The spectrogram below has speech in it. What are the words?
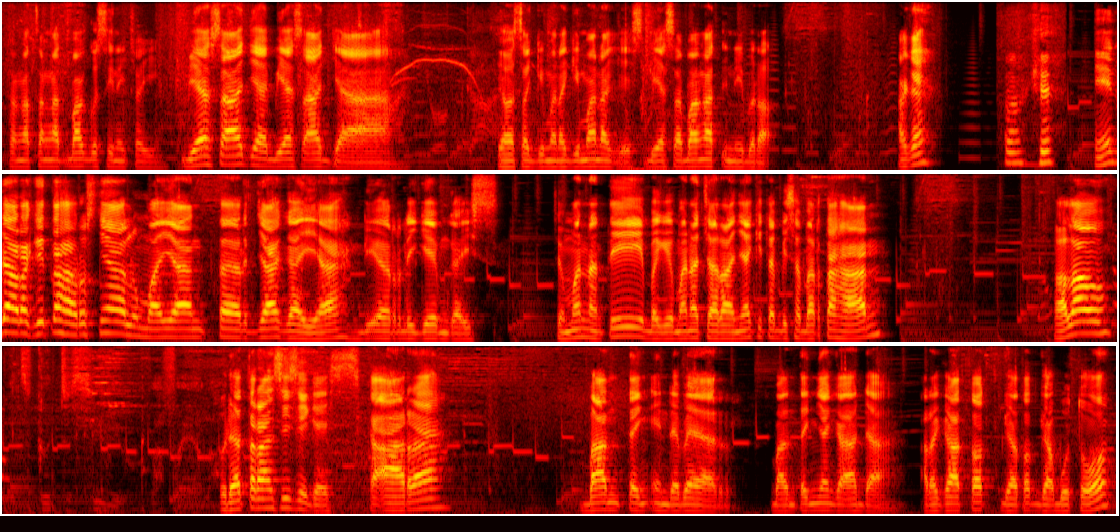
Sangat-sangat bagus ini coy. Biasa aja, biasa aja. Ya usah gimana-gimana guys. Biasa banget ini bro. Oke. Oke. Ini darah kita harusnya lumayan terjaga ya di early game guys. Cuman nanti bagaimana caranya kita bisa bertahan. Halo. Udah transisi guys ke arah Banteng and the Bear. Bantengnya gak ada. Ada Gatot, Gatot gak butuh.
